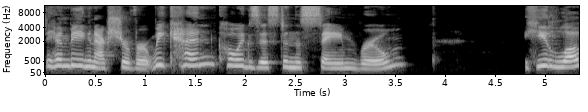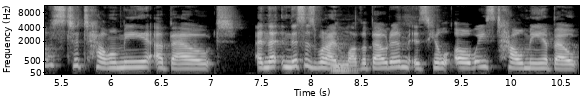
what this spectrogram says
him being an extrovert, we can coexist in the same room. He loves to tell me about and, th- and this is what I Mm. love about him is he'll always tell me about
